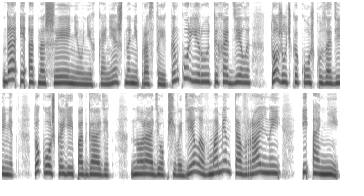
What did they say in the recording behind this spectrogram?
Да, и отношения у них, конечно, непростые. Конкурируют их отделы. То жучка кошку заденет, то кошка ей подгадит. Но ради общего дела в момент авральный и они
